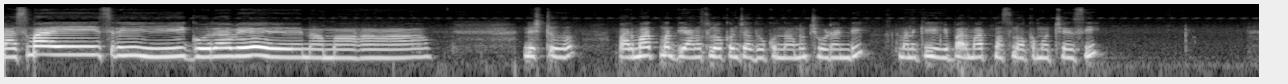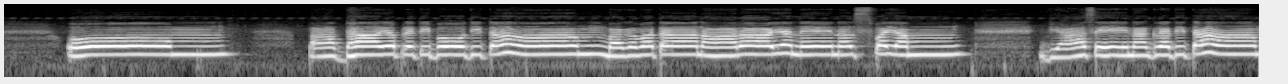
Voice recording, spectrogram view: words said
తస్మై శ్రీ గురవే నమ. నెక్స్ట్ పరమాత్మ ధ్యాన శ్లోకం చదువుకుందాము చూడండి. మనకి పరమాత్మ శ్లోకం వచ్చేసి ఓం పార్థాయ ప్రతిబోధితాం భగవత నారాయణేన స్వయం వ్యాసేన గ్రథితాం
